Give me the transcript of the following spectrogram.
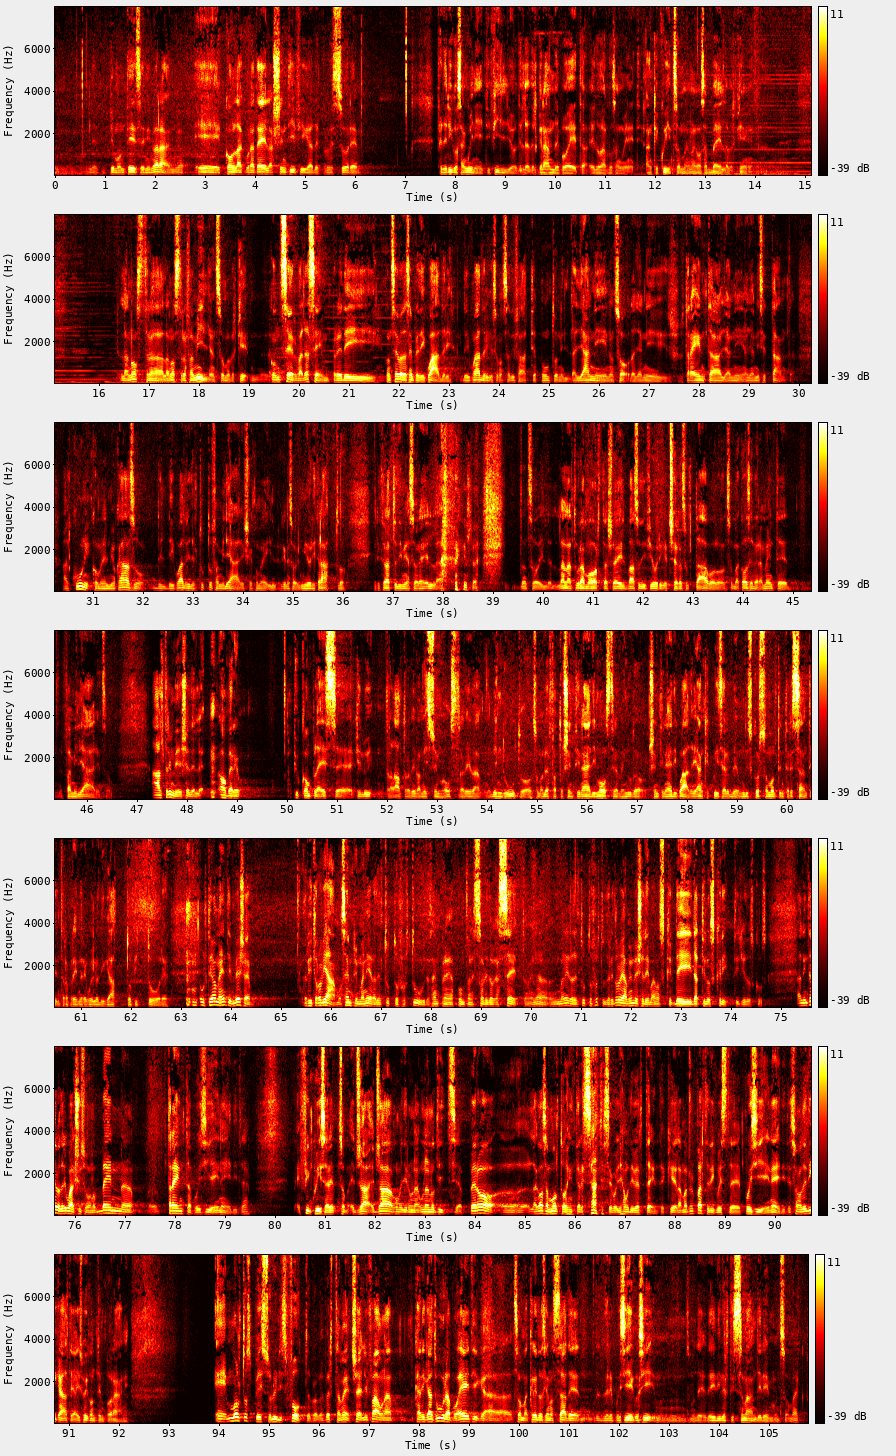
il piemontese Nino Aragno e con la curatela scientifica del professore Federico Sanguinetti, figlio del, del, grande poeta Edoardo Sanguinetti. Anche qui insomma è una cosa bella perché eh, la nostra, la nostra famiglia insomma perché conserva da, dei, conserva da sempre dei, quadri, dei quadri che sono stati fatti appunto nel, dagli anni, so, dagli anni 30 agli anni, agli anni 70 alcuni, come nel mio caso, del, dei quadri del tutto familiari, cioè come il, so, il, mio ritratto, il ritratto di mia sorella, il, so, la natura morta, cioè il vaso di fiori che c'era sul tavolo, insomma cose veramente familiari. Insomma. Altri invece delle opere più complesse che lui tra l'altro aveva messo in mostra, aveva venduto, insomma lui ha fatto centinaia di mostre, ha venduto centinaia di quadri, anche qui sarebbe un discorso molto interessante intraprendere quello di gatto pittore. Ultimamente invece ritroviamo sempre in maniera del tutto fortuita, sempre appunto nel solito cassetto, in maniera del tutto fortuita, ritroviamo invece dei, manoscri- dei dattiloscritti, chiedo scusa, all'interno dei quali ci sono ben 30 eh, poesie inedite e fin qui sarebbe, insomma, è già, è già dire, una, una, notizia, però eh, la cosa molto interessante, se vogliamo divertente, è che la maggior parte di queste poesie inedite sono dedicate ai suoi contemporanei. E molto spesso lui li sfotte proprio apertamente, cioè li fa una caricatura poetica, insomma credo siano state delle poesie così, insomma, dei, dei divertissement diremmo, insomma, ecco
